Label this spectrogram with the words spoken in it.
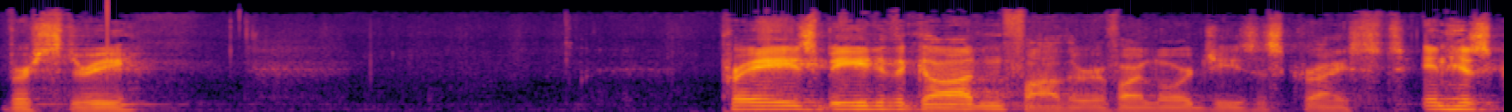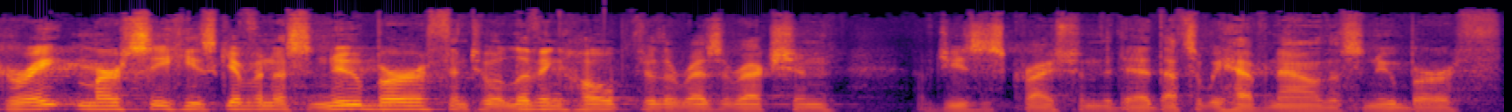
Verse 3. Praise be to the God and Father of our Lord Jesus Christ. In his great mercy, he's given us new birth into a living hope through the resurrection of Jesus Christ from the dead. That's what we have now, this new birth.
